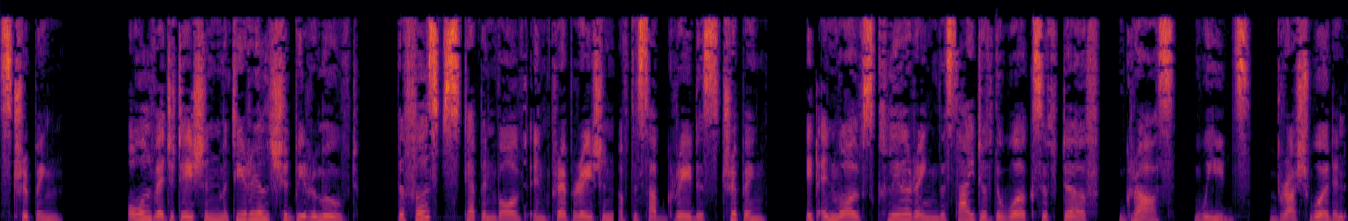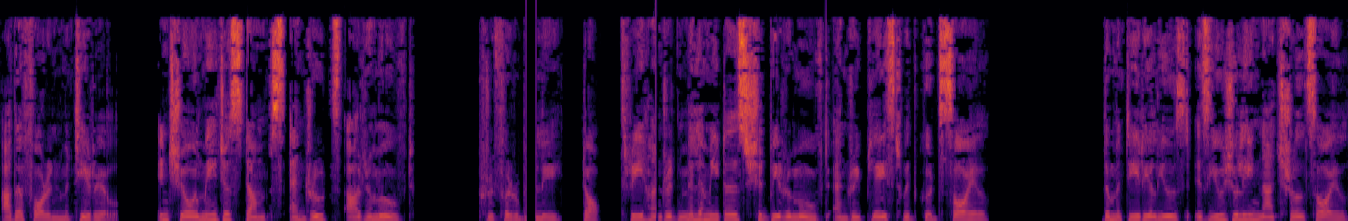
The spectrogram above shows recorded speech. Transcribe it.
Stripping. All vegetation material should be removed. The first step involved in preparation of the subgrade is stripping. It involves clearing the site of the works of turf, grass, weeds, brushwood and other foreign material. Ensure major stumps and roots are removed. Preferably, top 300 mm should be removed and replaced with good soil. The material used is usually natural soil.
